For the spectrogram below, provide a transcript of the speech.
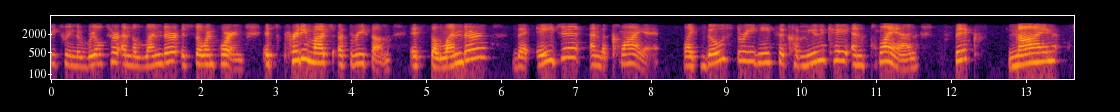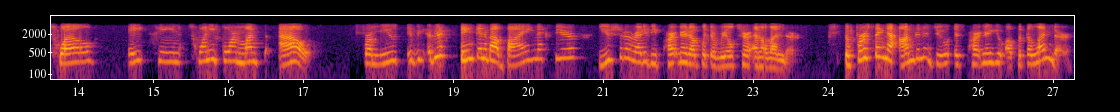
between the realtor and the lender is so important. It's pretty much a threesome. It's the lender, the agent, and the client. Like those three need to communicate and plan six, nine, twelve, eighteen, twenty-four months out from you. If, if you're thinking about buying next year, you should already be partnered up with a realtor and a lender. The first thing that I'm going to do is partner you up with the lender.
